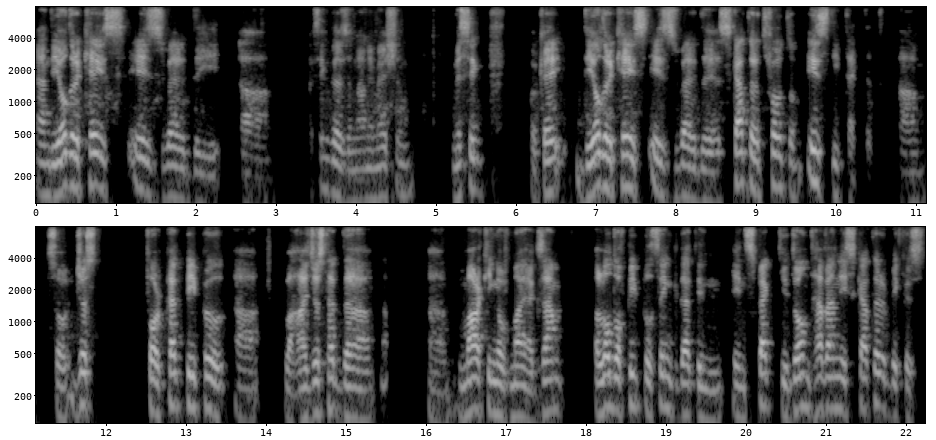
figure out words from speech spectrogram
And the other case is where the, uh, I think there's an animation missing. Okay, the other case is where the scattered photon is detected. Um, so just for PET people, uh, well, I just had the uh, marking of my exam a lot of people think that in, in SPECT you don't have any scatter because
